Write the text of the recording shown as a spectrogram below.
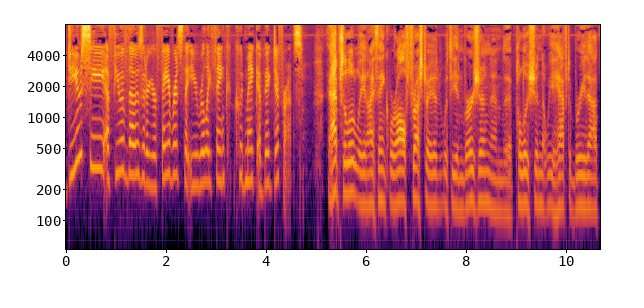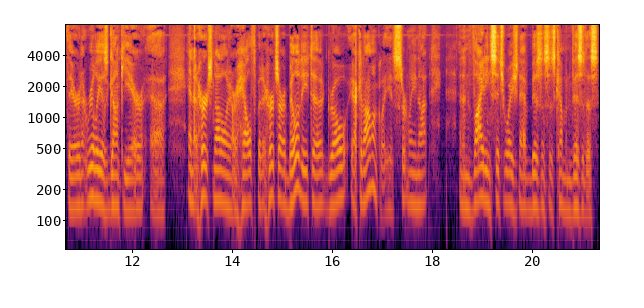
Do you see a few of those that are your favorites that you really think could make a big difference? Absolutely, and I think we're all frustrated with the inversion and the pollution that we have to breathe out there, and it really is gunky air, uh, and it hurts not only our health, but it hurts our ability to grow economically. It's certainly not an inviting situation to have businesses come and visit us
